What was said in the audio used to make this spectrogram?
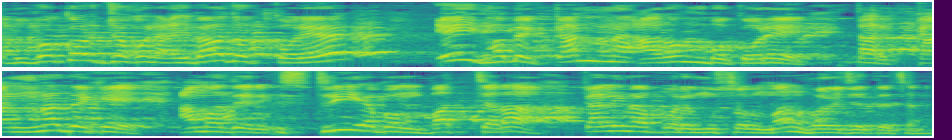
আবু বকর যখন ইবাদত করে, এইভাবে কান্না আরম্ভ করে, তার কান্না দেখে আমাদের স্ত্রী এবং বাচ্চারা কালিমা পরে মুসলমান হয়ে যেতে চায়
